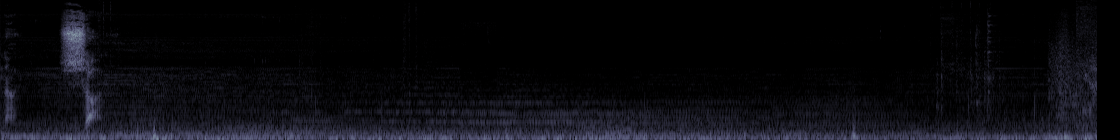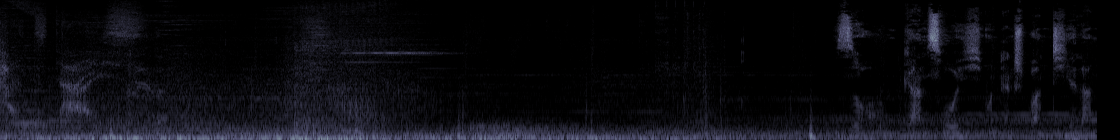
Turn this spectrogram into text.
Nein. Schade. So, ganz ruhig und entspannt hier lang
